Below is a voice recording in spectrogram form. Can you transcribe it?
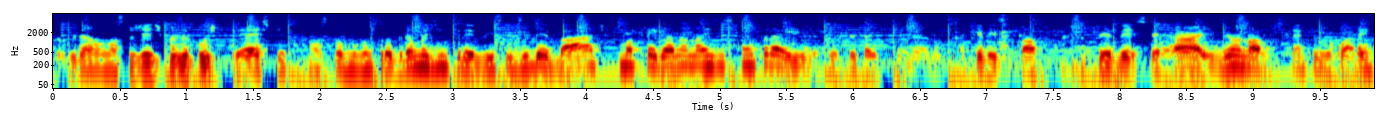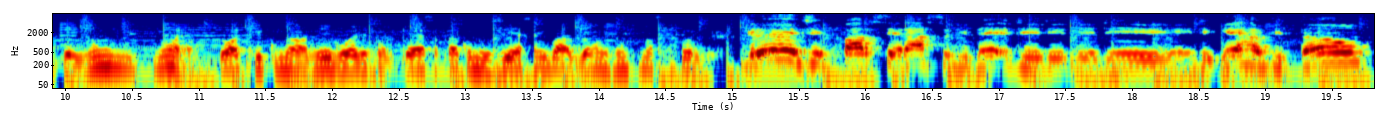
programa, o nosso jeito de fazer podcast. Nós somos um programa de entrevistas e debate com uma pegada mais descontraída. Você está esperando aqueles papos de PVC, ai, 1941, não é. Estou aqui com meu amigo Wellington Kessa para conduzir essa invasão junto na sintonia. Grande parceiraço de, de, de, de, de guerra Guerra Vitão.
